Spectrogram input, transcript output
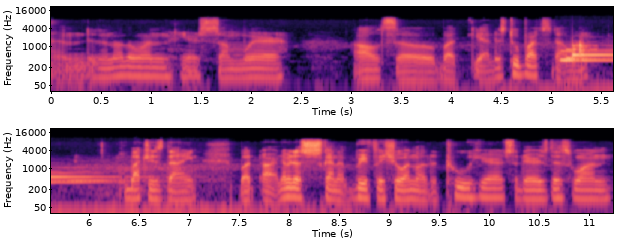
and there's another one here somewhere also. But yeah, there's two parts to that one. Battery is dying but all right let me just kind of briefly show another tool here. So there's this one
